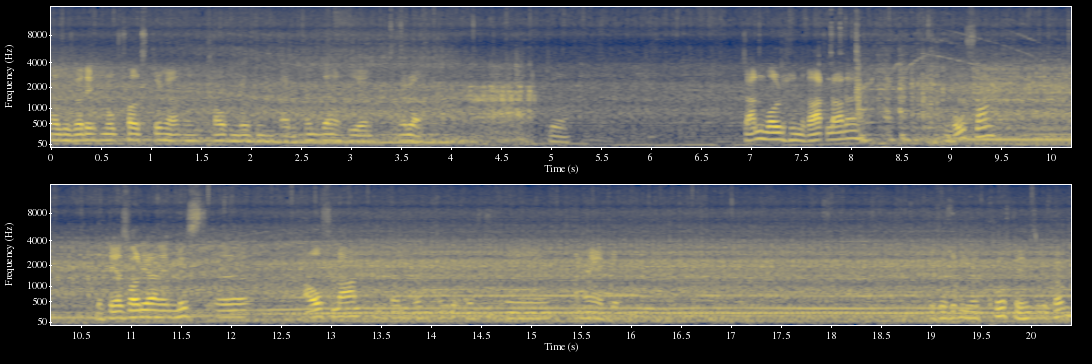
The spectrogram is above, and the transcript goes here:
Also werde ich notfalls Dünger kaufen müssen beim Händler hier Müller. So. Dann wollte ich den Radlader hochfahren. Und der soll ja den Mist äh, aufladen und dann auf äh, Anhänger geben. Ich versuche eine Kurve hinzubekommen.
